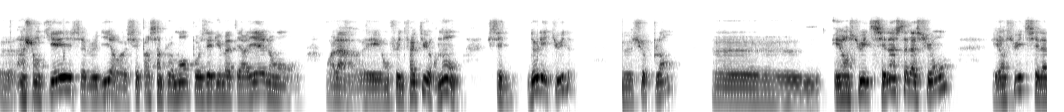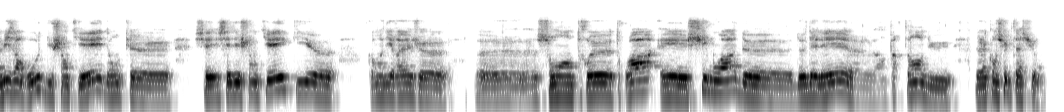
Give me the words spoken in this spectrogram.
euh, un chantier, ça veut dire c'est pas simplement poser du matériel, on, voilà, et on fait une facture. Non, c'est de l'étude euh, sur plan, et ensuite c'est l'installation, et ensuite c'est la mise en route du chantier. Donc c'est des chantiers qui, comment dirais-je, sont entre 3 et 6 mois de, délai en partant du, de la consultation.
